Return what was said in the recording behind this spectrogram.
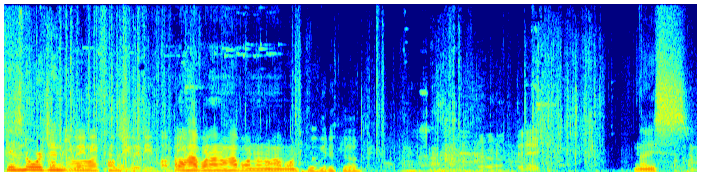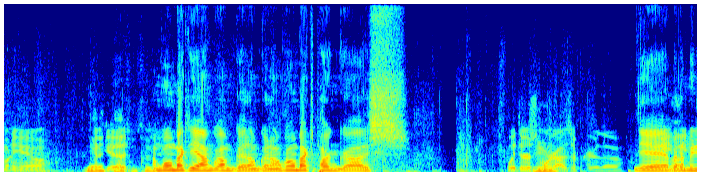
He has an origin. UAV, oh, I, UAV, I don't have one. I don't have one. I don't have one. Go get it still. Yeah. Finish. Nice. Come on, you. You good? I'm going back. To, yeah, I'm, I'm good. I'm good. I'm going back to parking garage. Wait, there's more guys up here though. Yeah, but I mean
